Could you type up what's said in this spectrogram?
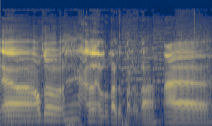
Uh, although, uh,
